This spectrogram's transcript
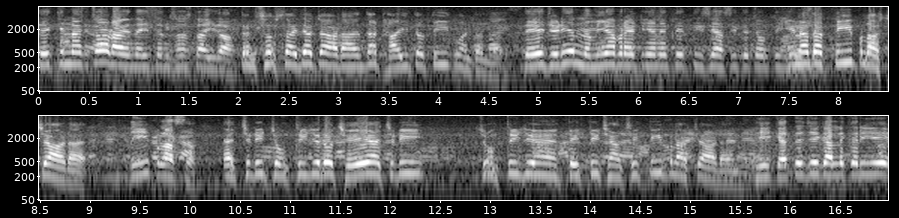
ਤੇ ਕਿੰਨਾ ਕੁ ਝਾੜ ਆ ਜਾਂਦਾ ਜੀ 327 ਦਾ? 327 ਦਾ ਝਾੜ ਆ ਜਾਂਦਾ 28 ਤੋਂ 30 ਕੁਇੰਟਲ ਦਾ। ਤੇ ਜਿਹੜੀਆਂ ਨਵੀਆਂ ਵੈਰਾਈਟੀਆਂ ਨੇ 3386 ਤੇ 3406 ਇਹਨਾਂ ਦਾ 30 ਪਲੱਸ ਝਾੜ ਹੈ 30 ਪਲੱਸ HD 3406 HD 34 3386 30 ਪਲੱਸ ਝਾੜ ਹੈ ਇਹਨਾਂ ਦਾ। ਠੀਕ ਹੈ ਤੇ ਜੇ ਗੱਲ ਕਰੀਏ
